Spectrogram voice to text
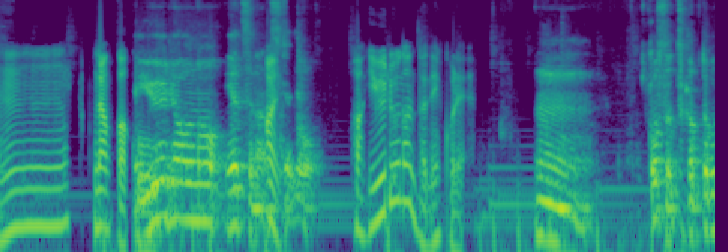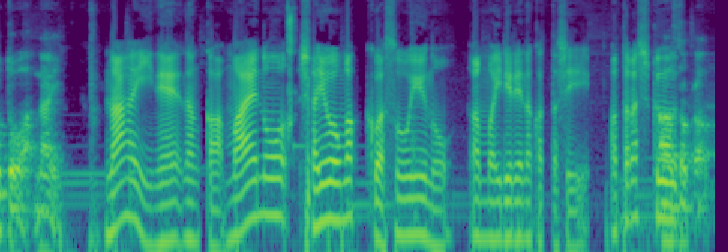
うーん。なんかこう、有料のやつなんですけど、あ、有料なんだね、これ。うん。コスト使ったことはない。ないね。なんか、前の社用 Mac はそういうのあんま入れれなかったし、新しく、あ、そうか。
